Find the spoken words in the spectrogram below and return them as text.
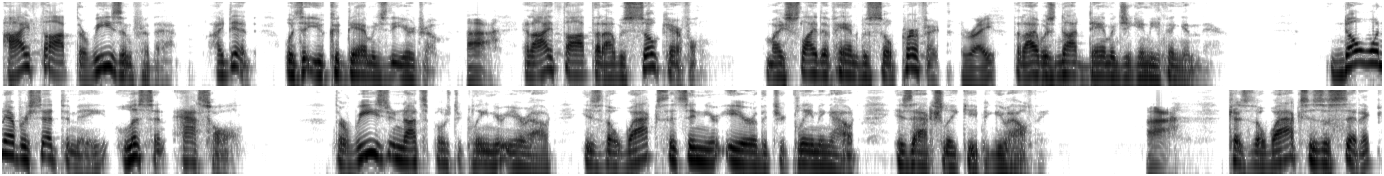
I thought the reason for that, I did, was that you could damage the eardrum. Ah, And I thought that I was so careful My sleight of hand was so perfect Right. that I was not damaging anything in there. No one ever said to me, listen, asshole, the reason you're not supposed to clean your ear out is the wax that's in your ear that you're cleaning out is actually keeping you healthy. Ah. Because the wax is acidic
